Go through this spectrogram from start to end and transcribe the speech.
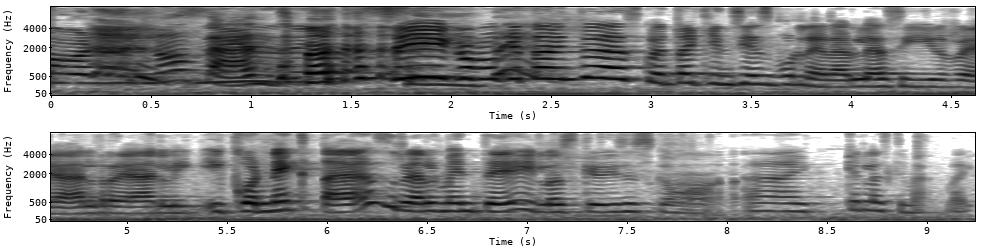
como no tanto. Sí, como que también te das cuenta quién sí es vulnerable así, real, real, y, y conectas realmente, y los que dices como, ay, qué lástima. bye".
